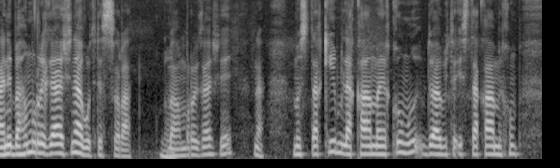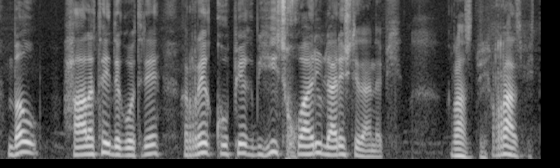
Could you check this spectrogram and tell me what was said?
ئەنی بە هەموو ڕێگایش ناگوترێت سرات بە هەموو ڕێگاشێ نه مستەقیم لە قامەی قوم و دوابیتە ئیسستەقامی خۆم بەو حاڵەتەی دەگوترێ ڕێک و پێک بی هیچ خواری و لارێش تێدا نەبی. ڕاز بیت.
